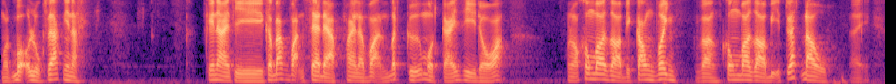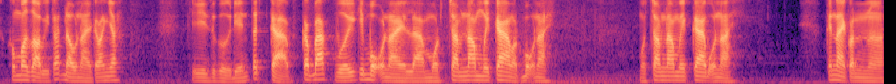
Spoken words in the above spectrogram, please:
một bộ lục giác như này. Cái này thì các bác vặn xe đạp hay là vặn bất cứ một cái gì đó, nó không bao giờ bị cong vinh vâng không bao giờ bị tuét đầu. Đấy, không bao giờ bị tuét đầu này các bác nhá thì gửi đến tất cả các bác với cái bộ này là 150k một bộ này. 150k bộ này. Cái này còn ờ,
